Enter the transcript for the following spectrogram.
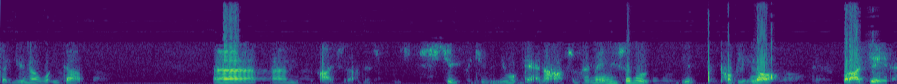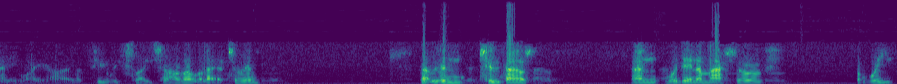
that you know what you've done. Uh, and I said, it's stupid. You, you won't get an answer from him. He said, well, probably not. But I did anyway. I, a few weeks later, I wrote a letter to him. That was in 2000. And within a matter of a week,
